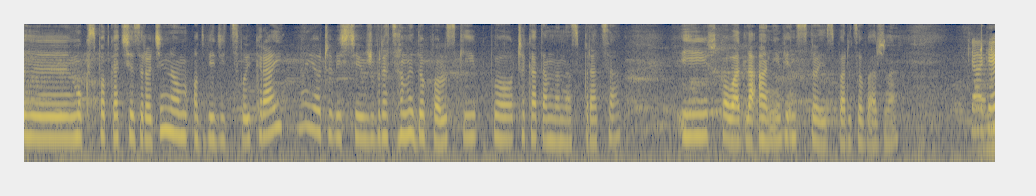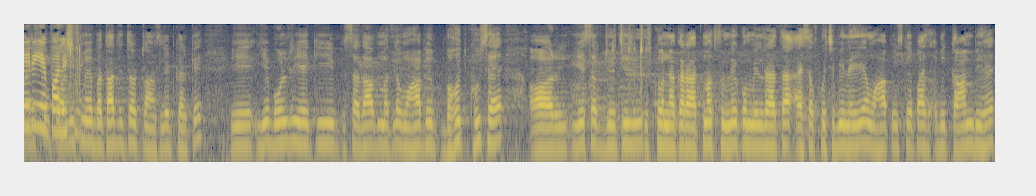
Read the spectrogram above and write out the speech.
y, mógł spotkać się z rodziną, odwiedzić swój kraj. No i oczywiście już wracamy do Polski, bo czeka tam na nas praca i szkoła dla Ani, więc to jest bardzo ważne. क्या कह मैं रही है इसको पॉलिश पॉलिश में में बता देता हूँ ट्रांसलेट करके ये ये बोल रही है कि सदाब मतलब वहाँ पे बहुत खुश है और ये सब जो चीज़ उसको नकारात्मक सुनने को मिल रहा था ऐसा कुछ भी नहीं है वहाँ पे उसके पास अभी काम भी है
